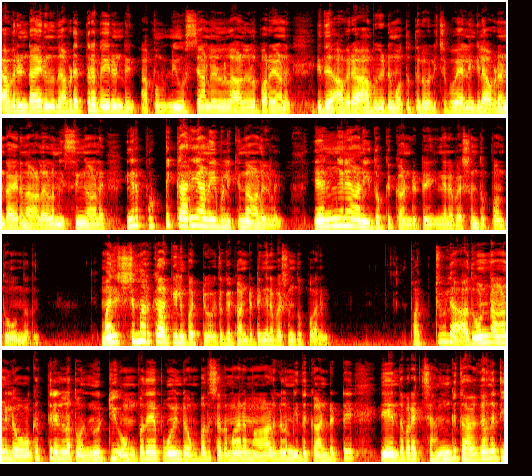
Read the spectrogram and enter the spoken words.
അവരുണ്ടായിരുന്നത്. അവിടെ എത്ര പേരുണ്ട്? അപ്പം ന്യൂസ് ചാനലിലുള്ള ആളുകൾ പറയാണ് ഇത് അവർ ആ വീട് മൊത്തത്തിൽ ഒലിച്ചു പോയി അല്ലെങ്കിൽ അവിടെ ഉണ്ടായിരുന്ന ആളുകൾ മിസ്സിങ് ആണ്. ഇങ്ങനെ പൊട്ടിക്കരയാണ് ഈ വിളിക്കുന്ന ആളുകൾ. എങ്ങനെയാണ് ഇതൊക്കെ കണ്ടിട്ട് ഇങ്ങനെ വിഷം തുപ്പാൻ തോന്നുന്നത്? മനുഷ്യന്മാർക്ക് ആർക്കെങ്കിലും പറ്റുമോ ഇതൊക്കെ കണ്ടിട്ട് ഇങ്ങനെ വിഷം തുപ്പാൻ? പറ്റൂല. അതുകൊണ്ടാണ് ലോകത്തിലുള്ള തൊണ്ണൂറ്റി ഒമ്പത് പോയിന്റ് ഒമ്പത് ശതമാനം ആളുകളും ഇത് കണ്ടിട്ട് എന്താ പറയുക ചങ്ക് തകർന്നിട്ട്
